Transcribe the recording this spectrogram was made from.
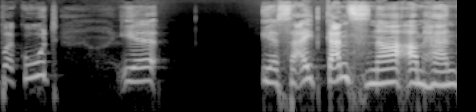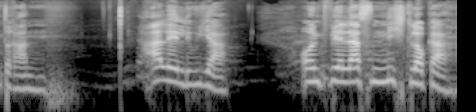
super gut. Ihr, ihr seid ganz nah am Herrn dran. Halleluja. Und wir lassen nicht locker.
